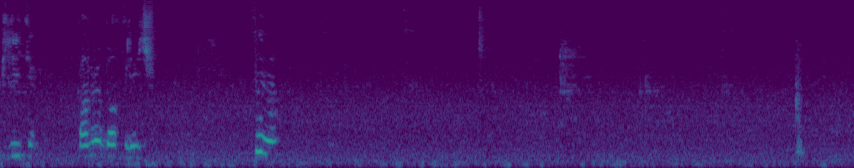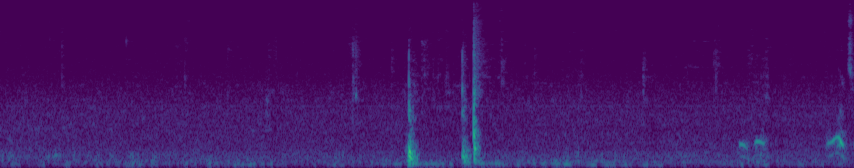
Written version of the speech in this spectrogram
Ждите. Камера даст речь. Хм. to watch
